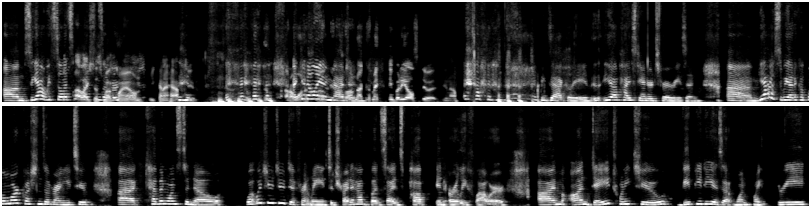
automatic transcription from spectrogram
Um, so yeah, we still had some I like to smoke over- my own. You kind of have to. I don't I can only smoke it, imagine. I'm not going to make anybody else do it. You know. exactly. You have high standards for a reason. Um, yeah, so we had a couple more questions over on YouTube. Uh, Kevin wants to know what would you do differently to try to have bud sites pop in early flower? I'm on day 22. VPD is at 1.3,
